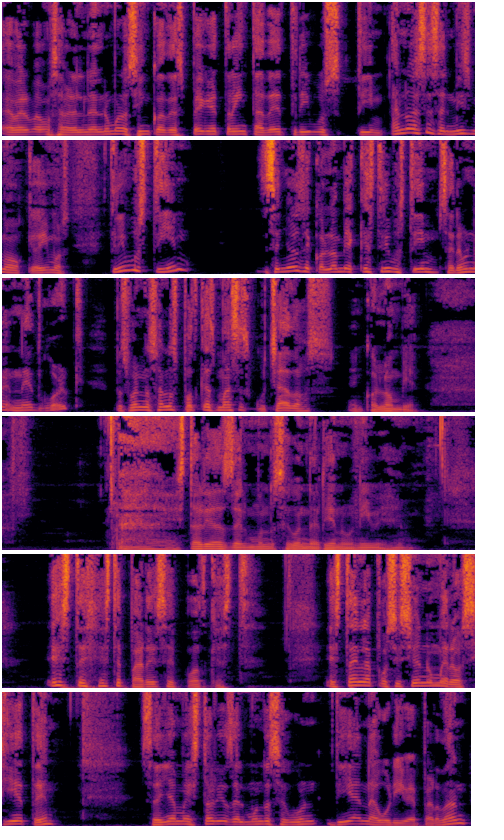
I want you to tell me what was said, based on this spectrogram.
a ver, vamos a ver. En el número 5, Despegue 30D Tribus Team. Ah, no, ese es el mismo que oímos. Tribus Team. Señores de Colombia, ¿qué es Tribus Team? ¿Será una network? Pues bueno, son los podcasts más escuchados en Colombia. Ah, historias del mundo según Ariano Unive. Este, este parece podcast. Está en la posición número 7. Se llama Historias del Mundo según Diana Uribe, perdón.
